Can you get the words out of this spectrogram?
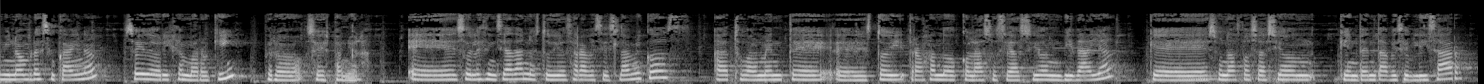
Mi nombre es Sukaina, soy de origen marroquí, pero soy española. Eh, soy licenciada en estudios árabes islámicos. Actualmente eh, estoy trabajando con la asociación Bidaya, que es una asociación que intenta visibilizar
